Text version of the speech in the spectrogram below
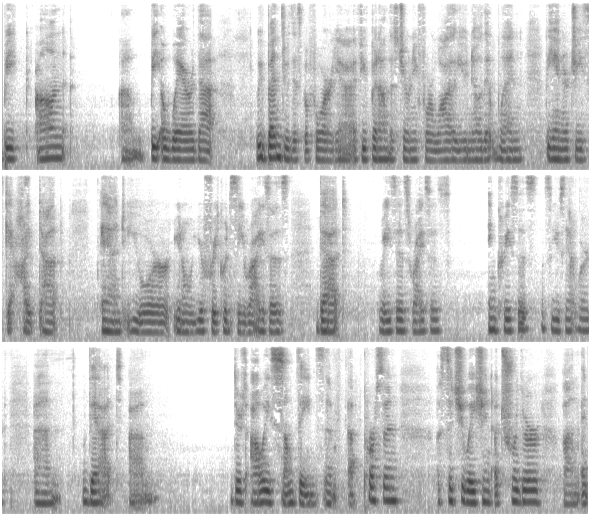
be on, um, be aware that we've been through this before. Yeah, if you've been on this journey for a while, you know that when the energies get hyped up and your you know your frequency rises, that raises rises, increases. Let's use that word. Um, that um, there's always something, some, a person a situation, a trigger, um, an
